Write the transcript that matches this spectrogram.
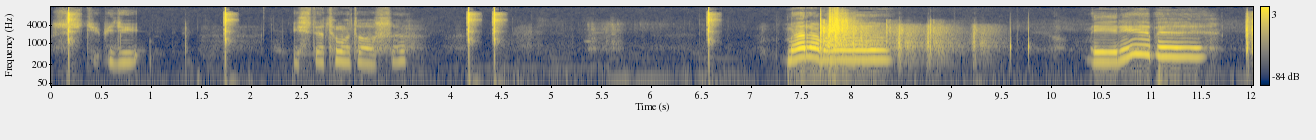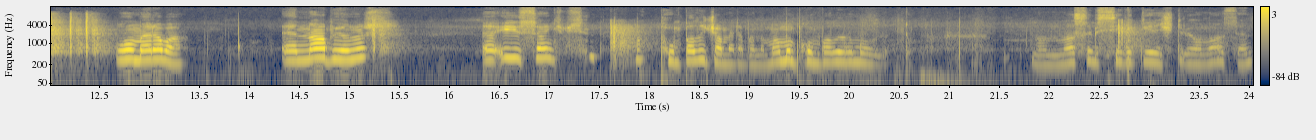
Stupidi istetim hatası. Merhaba. Merhaba. O merhaba. E, ne yapıyorsunuz? E, iyi sen kimsin? Pompalı kameramanım ama pompalarımı unuttum. Lan nasıl bir silik geliştiriyorsun lan sen?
